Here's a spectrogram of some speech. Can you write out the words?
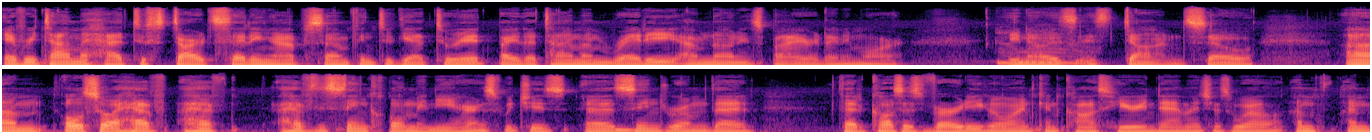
every time I had to start setting up something to get to it, by the time I'm ready, I'm not inspired anymore. You know, it's wow. it's done. So um, also, I have I have I have this thing called Meniere's, which is a syndrome that that causes vertigo and can cause hearing damage as well. I'm I'm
